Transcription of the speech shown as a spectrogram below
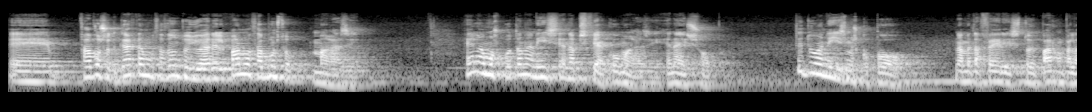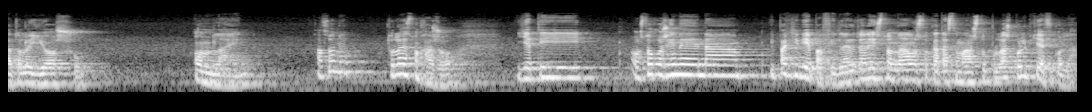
ε, θα δώσω την κάρτα μου, θα δω το URL πάνω, θα μπουν στο μαγαζί. Έλα όμως όταν ανοίγεις ένα ψηφιακό μαγαζί, ένα e-shop, δεν το ανοίγεις με σκοπό να μεταφέρεις το υπάρχον πελατολόγιο σου online, αυτό είναι τουλάχιστον χαζό. Γιατί ο στόχος είναι να υπάρχει διεπαφή. Δηλαδή, όταν έχεις τον άλλο στο κατάστημά σου, το πουλάς πολύ πιο εύκολα.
